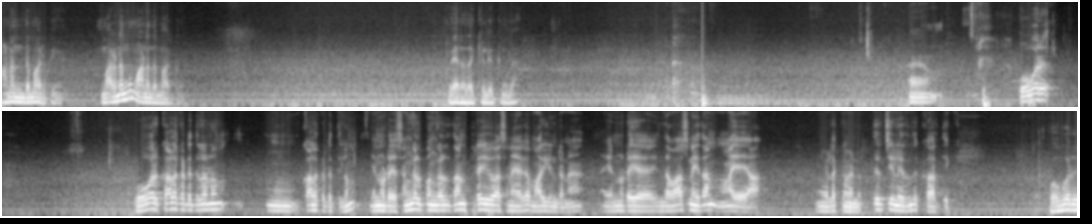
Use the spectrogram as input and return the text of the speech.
ஆனந்தமாக இருப்பீங்க. மரணமும் ஆனந்தமாக இருக்கும். வேறு ஏதாவது கேள்வி இருக்குங்களா? ஒவ்வொரு ஒவ்வொரு காலகட்டத்திலும் காலகட்டத்திலும் என்னுடைய சங்கல்பங்கள் தான் பிறவி வாசனையாக மாறுகின்றன. என்னுடைய இந்த வாசனை தான் மாயையா? விளக்க வேண்டும். திருச்சியிலிருந்து கார்த்திக். ஒவ்வொரு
